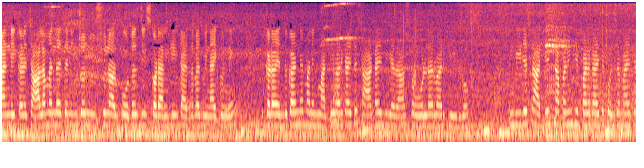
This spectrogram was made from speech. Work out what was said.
అండ్ ఇక్కడ చాలామంది అయితే నించొని చూస్తున్నారు ఫొటోస్ తీసుకోవడానికి హైదరాబాద్ వినాయకుడిని ఇక్కడ ఎందుకంటే మనకి మట్టి వరకు అయితే స్టార్ట్ అయింది కదా. షోల్డర్ వర్క్ ఇదిగో. వీడియో స్టార్ట్ చేసినప్పటి నుంచి ఇప్పటికైతే కొంచెం అయితే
